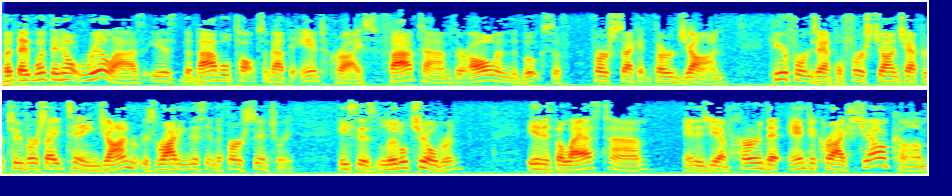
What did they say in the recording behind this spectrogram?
But they, what they don't realize is the Bible talks about the Antichrist five times. They're all in the books of 1st, 2nd, 3rd John. Here, for example, 1 John chapter 2, verse 18, John is writing this in the first century. He says, Little children, it is the last time, and as you have heard that Antichrist shall come,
